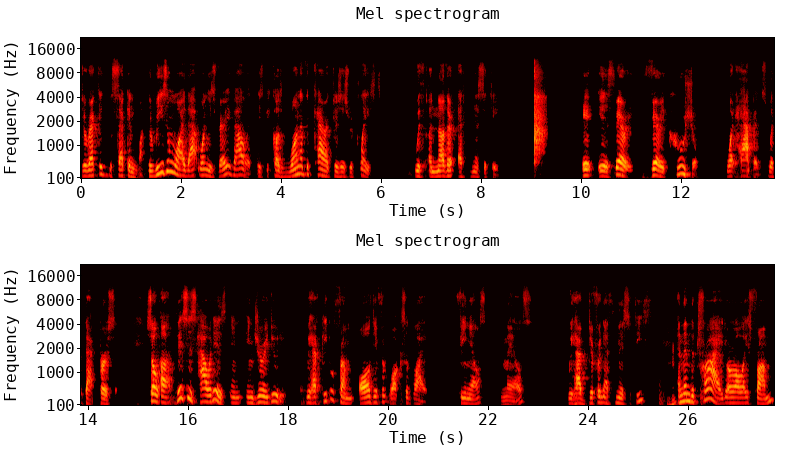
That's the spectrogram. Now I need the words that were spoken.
directed the second one. The reason why that one is very valid is because one of the characters is replaced with another ethnicity. It is very, very crucial what happens with that person. So uh, this is how it is in, in jury duty we have people from all different walks of life females, males. We have different ethnicities. Mm-hmm. And then the tried are always from,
